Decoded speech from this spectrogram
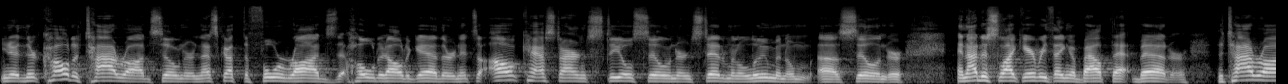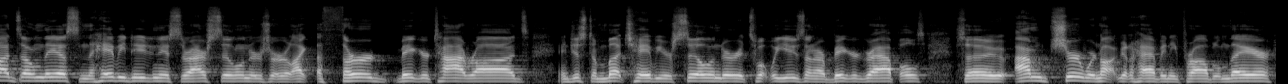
you know, they're called a tie rod cylinder, and that's got the four rods that hold it all together. And it's an all cast iron steel cylinder instead of an aluminum uh, cylinder. And I just like everything about that better. The tie rods on this and the heavy dutiness of our cylinders are like a third bigger tie rods and just a much heavier cylinder. It's what we use on our bigger grapples. So I'm sure we're not going to have any problem there,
